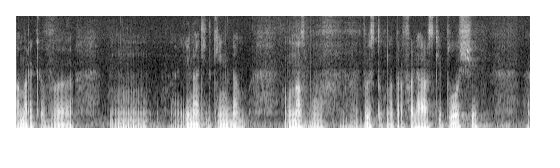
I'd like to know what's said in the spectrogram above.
Америки в United Kingdom. У нас був виступ на Трафальгарській площі, е,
